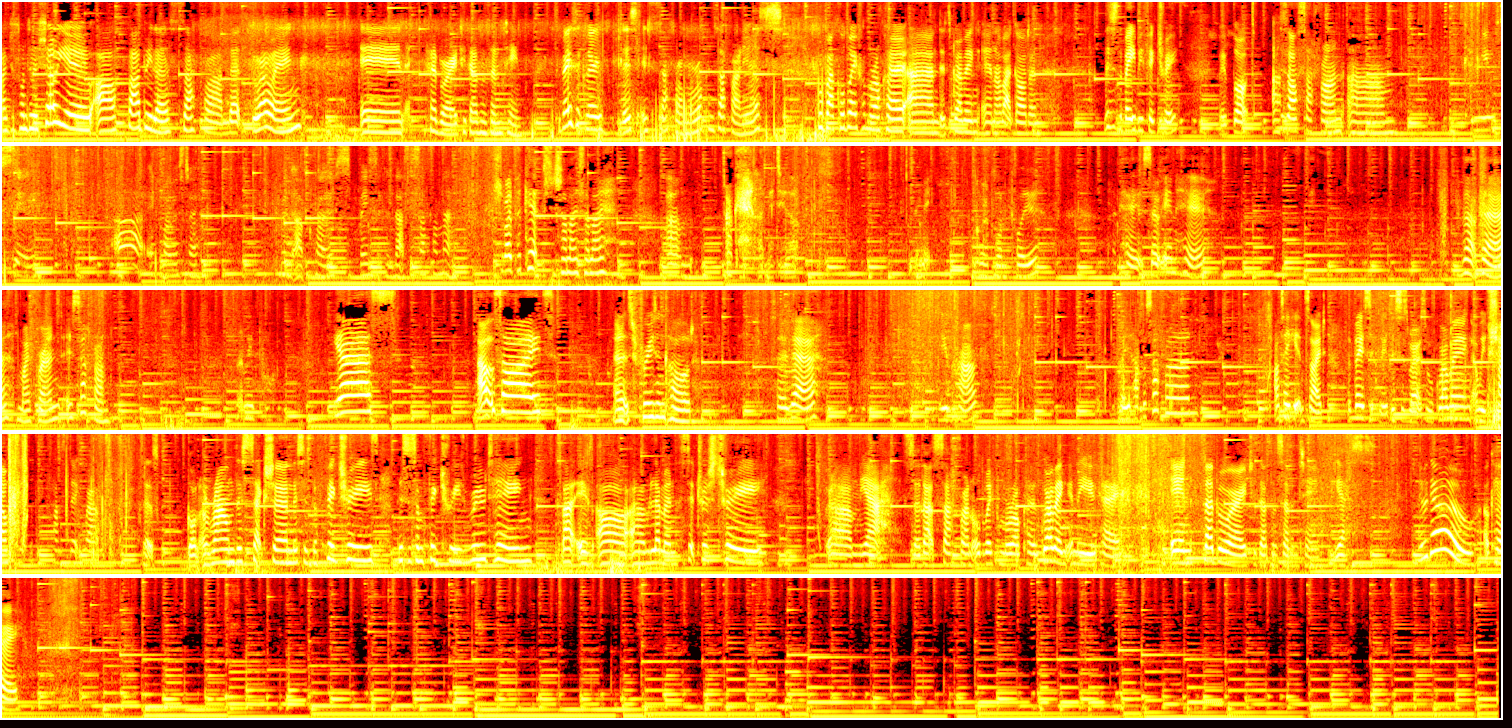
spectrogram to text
I just wanted to show you our fabulous saffron that's growing in February 2017. So basically, this is saffron, Moroccan saffron, yes? Brought back all the way from Morocco and it's growing in our back garden. This is the baby fig tree. We've got, uh, this is our saffron. Um, can you see? Ah, if I was to bring up close, basically that's the saffron there. Shall I pick it? Shall I, shall I? Um, okay, let me do that. Let me grab one for you. Okay, so in here, that there, my friend, is saffron. Let me. Yes! Outside! And it's freezing cold. So there you have there you have the saffron. I'll take it inside. But basically this is where it's all growing and we've sheltered it with plastic wrap that's gone around this section. This is the fig trees. This is some fig trees rooting. That is our um, lemon citrus tree. Um, yeah, so that's saffron all the way from Morocco, growing in the UK in February 2017. Yes. Here we go. Okay.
